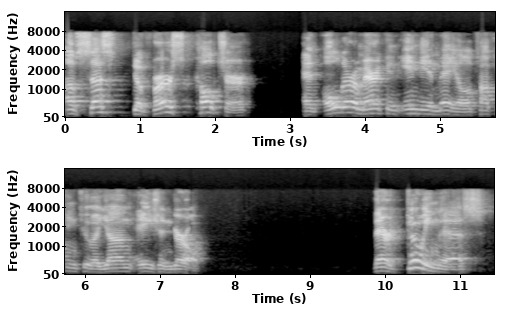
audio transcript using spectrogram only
of such diverse culture, an older American Indian male talking to a young Asian girl. They're doing this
